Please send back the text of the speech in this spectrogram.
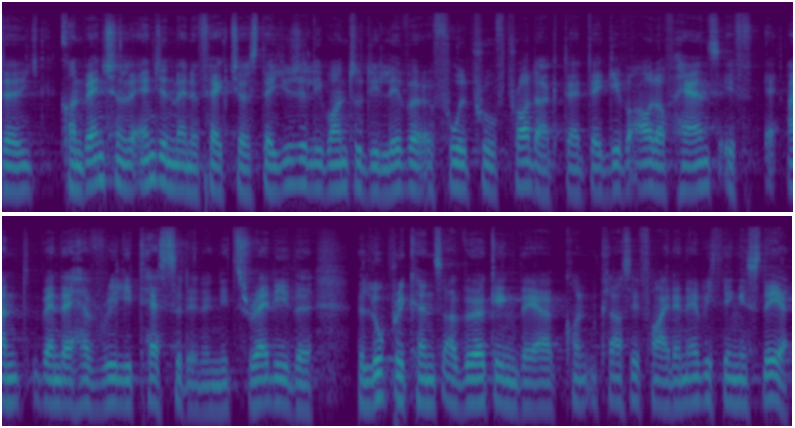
the conventional engine manufacturers, they usually want to deliver a foolproof product that they give out of hands if, and when they have really tested it and it's ready, the, the lubricants are working, they are classified and everything is there.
